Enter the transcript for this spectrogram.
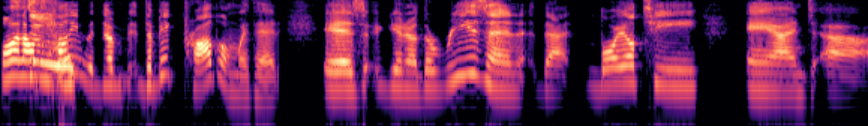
Well, and so, I'll tell you the the big problem with it is, you know, the reason that loyalty and uh,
